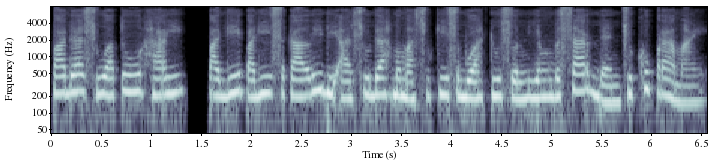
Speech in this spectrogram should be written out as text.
Pada suatu hari, pagi-pagi sekali dia sudah memasuki sebuah dusun yang besar dan cukup ramai.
